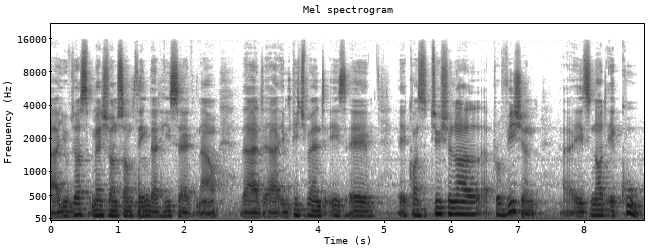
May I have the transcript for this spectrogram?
Uh, you've just mentioned something that he said now that uh, impeachment is a, a constitutional provision. Uh, it's not a coup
